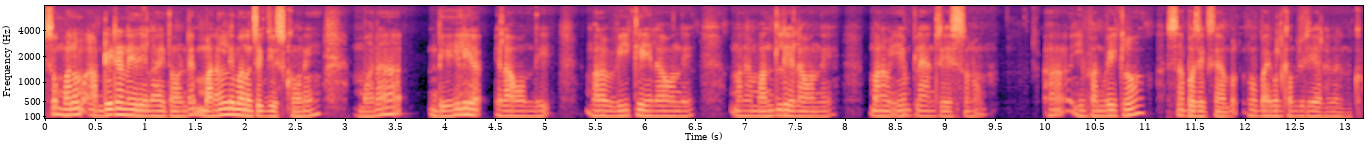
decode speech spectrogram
సో మనం అప్డేట్ అనేది ఎలా అవుతామంటే మనల్ని మనం చెక్ చేసుకొని మన డైలీ ఎలా ఉంది మన వీక్లీ ఎలా ఉంది మన మంత్లీ ఎలా ఉంది మనం ఏం ప్లాన్ చేస్తున్నాం. ఈ వన్ వీక్లో సపోజ్ ఎగ్జాంపుల్ నువ్వు బైబిల్ కంప్లీట్ చేయాలని అనుకో.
